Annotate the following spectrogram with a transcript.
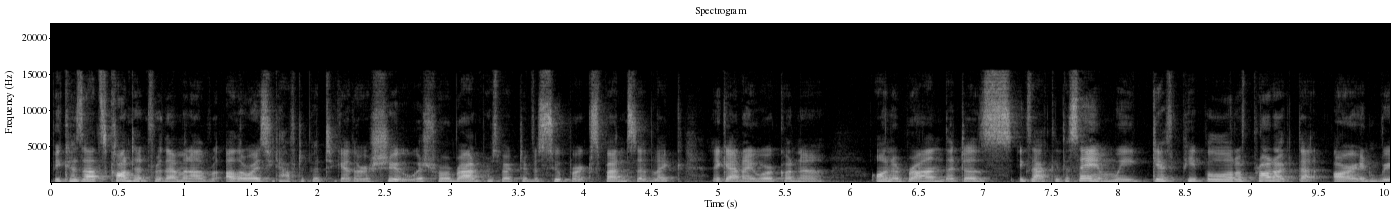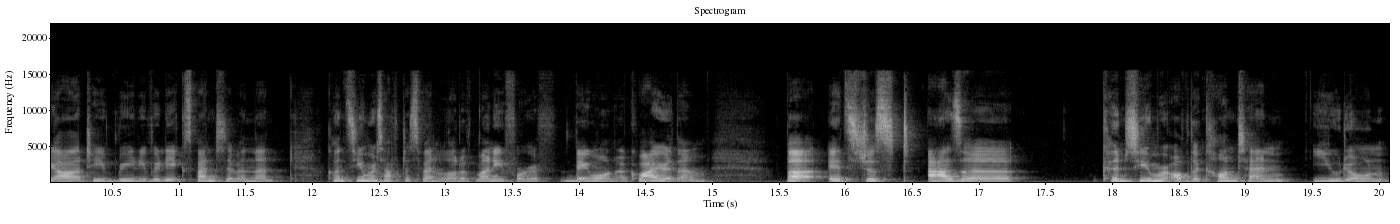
because that's content for them and otherwise you'd have to put together a shoe, which from a brand perspective is super expensive. Like again i work on a on a brand that does exactly the same. We give people a lot of product that are in reality really really expensive and that consumers have to spend a lot of money for if they want to acquire them. But it's just as a consumer of the content you don't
